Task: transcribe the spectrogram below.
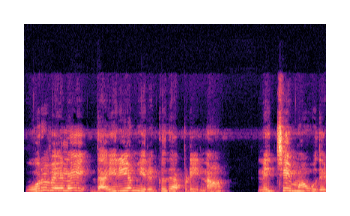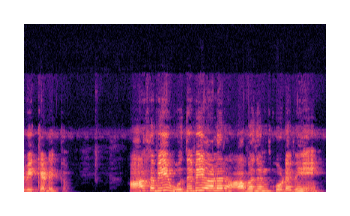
ஒருவேளை தைரியம் இருக்குது அப்படின்னா நிச்சயமா உதவி கிடைக்கும். ஆகவே உதவியாளர் ஆவதன் கூடவே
